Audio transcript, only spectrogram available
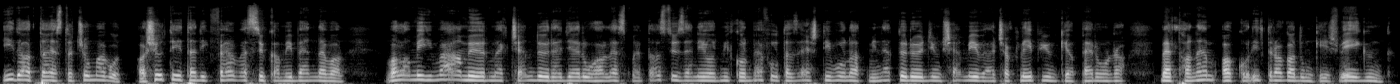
Ide adta ezt a csomagot, ha sötétedik felvesszük, ami benne van. Valami vámőr meg csendőr egyenruha lesz, mert azt üzeni, hogy mikor befut az esti vonat, mi ne törődjünk semmivel, csak lépjünk ki a peronra, mert ha nem, akkor itt ragadunk és végünk.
